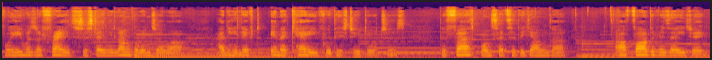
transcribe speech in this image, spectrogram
for he was afraid to stay any longer in Zoar, and he lived in a cave with his two daughters. The firstborn said to the younger, Our father is aging,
